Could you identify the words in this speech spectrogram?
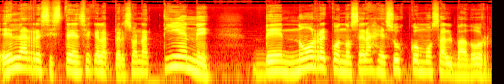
Es la resistencia que la persona tiene de no reconocer a Jesús como Salvador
